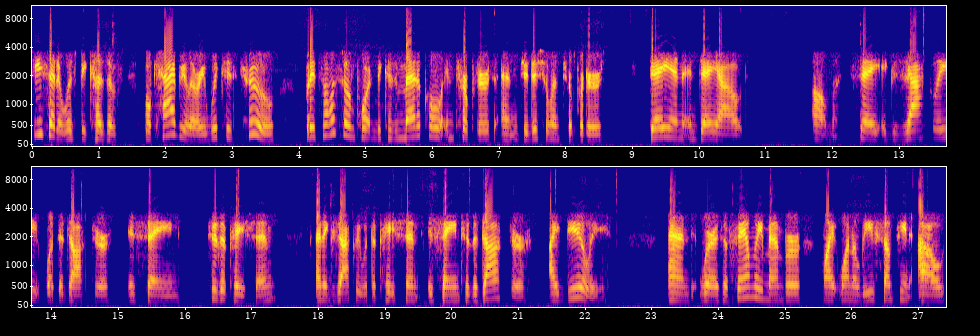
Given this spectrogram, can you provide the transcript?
She said it was because of vocabulary, which is true but it's also important because medical interpreters and judicial interpreters, day in and day out, um, say exactly what the doctor is saying to the patient and exactly what the patient is saying to the doctor, ideally. And whereas a family member might want to leave something out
